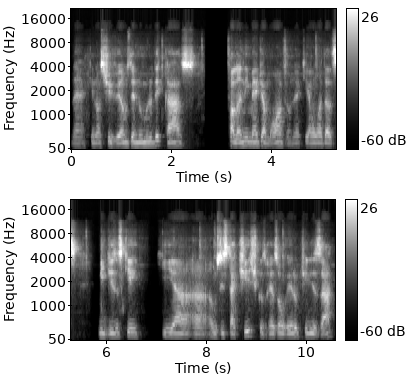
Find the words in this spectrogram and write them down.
né, que nós tivemos de número de casos, falando em média móvel, né, que é uma das medidas que, que a, a, os estatísticos resolveram utilizar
